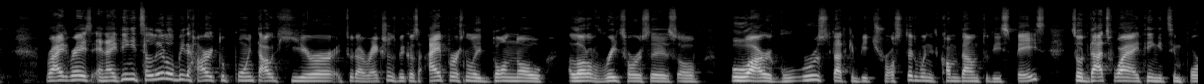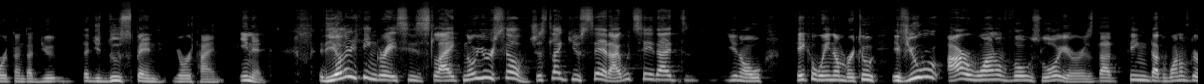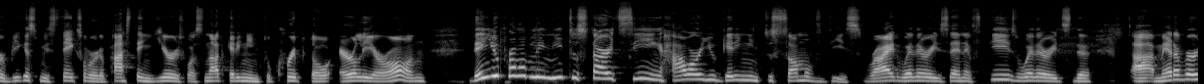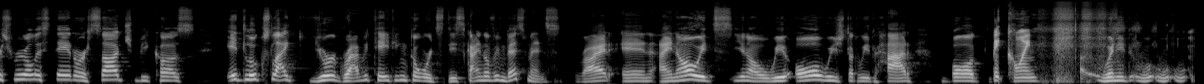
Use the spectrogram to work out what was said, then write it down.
right grace and i think it's a little bit hard to point out here to directions because i personally don't know a lot of resources of who are gurus that can be trusted when it comes down to this space. So that's why I think it's important that you that you do spend your time in it. The other thing, Grace, is like know yourself. Just like you said, I would say that you know takeaway number two if you are one of those lawyers that think that one of their biggest mistakes over the past 10 years was not getting into crypto earlier on then you probably need to start seeing how are you getting into some of these right? Whether it's nfts whether it's the uh, metaverse real estate or such because it looks like you're gravitating towards this kind of investments, right? And I know it's you know we all wish that we'd had bought Bitcoin uh, when it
